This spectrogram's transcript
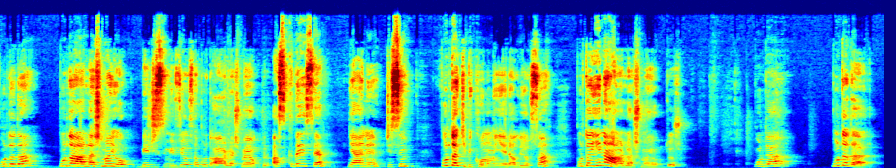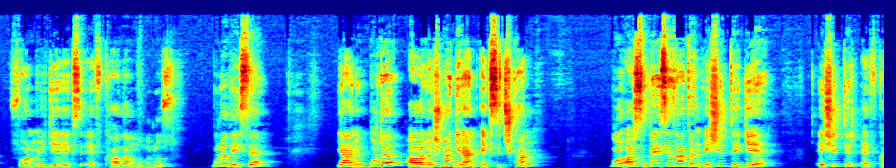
Burada da burada ağırlaşma yok. Bir cisim yüzüyorsa burada ağırlaşma yoktur. Askıda ise yani cisim buradaki bir konumun yer alıyorsa burada yine ağırlaşma yoktur. Burada burada da formül G eksi FK'dan buluruz. Burada ise yani burada ağırlaşma giren eksi çıkan bu aslında ise zaten eşittir G eşittir FK.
